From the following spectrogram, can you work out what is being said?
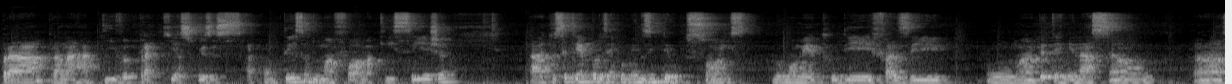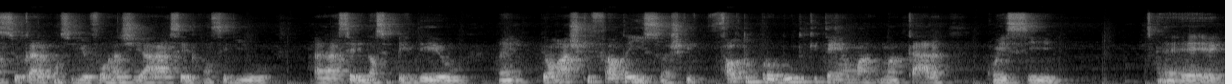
para a narrativa, para que as coisas aconteçam de uma forma que seja ah, que você tenha, por exemplo, menos interrupções no momento de fazer uma determinação, ah, se o cara conseguiu forragear, se ele conseguiu, ah, se ele não se perdeu. Né? Então, acho que falta isso. Acho que falta um produto que tenha uma, uma cara com esse é, é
